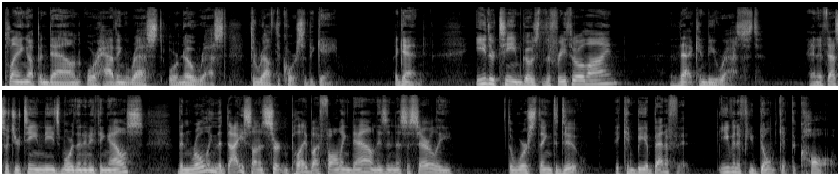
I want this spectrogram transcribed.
playing up and down or having rest or no rest throughout the course of the game. Again, either team goes to the free throw line, that can be rest. And if that's what your team needs more than anything else, then rolling the dice on a certain play by falling down isn't necessarily the worst thing to do. It can be a benefit, even if you don't get the call.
